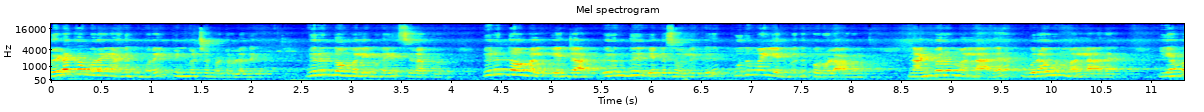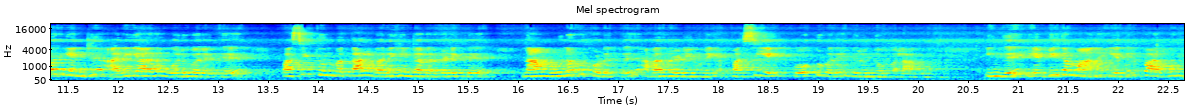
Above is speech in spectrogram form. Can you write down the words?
விளக்கமுறை அணுகுமுறை பின்பற்றப்பட்டுள்ளது. விருந்தோம்பலினுடைய சிறப்பு. விருந்தோம்பல் என்றால் விருந்து என்ற சொல்லுக்கு புதுமை என்பது பொருளாகும். நண்பரும் அல்லாத உறவும் அல்லாத எவர் என்று அறியாத ஒருவருக்கு பசி துன்பத்தால் வருகின்றவர்களுக்கு நாம் உணவு கொடுத்து அவர்களினுடைய பசியை போக்குவதே விருந்தோம்பலாகும். இங்கு எவ்விதமான எதிர்பார்ப்பும்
